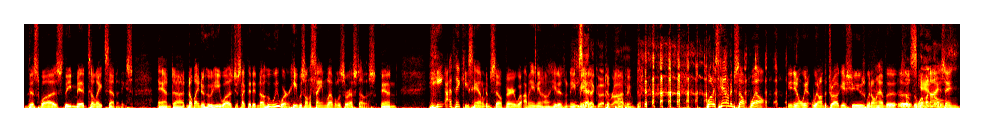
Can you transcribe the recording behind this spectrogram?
this was the mid to late 70s. And, uh, nobody knew who he was, just like they didn't know who we were. He was on the same level as the rest of us. And, he, I think he's handled himself very well. I mean, you know, he doesn't need He's me had to, a good to run. pump him. well, he's handled himself well. you know, we, we don't have the drug issues. We don't have the uh, the womanizing.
